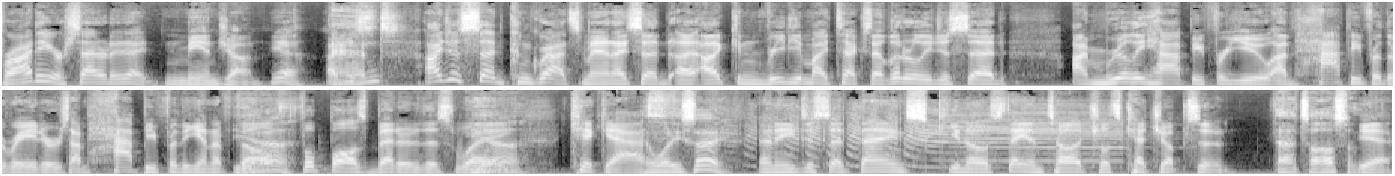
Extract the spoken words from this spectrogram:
Friday or Saturday night. Me and Jon. Yeah. I And? just, I just said, "Congrats, man." I said, I, "I can read you my text." I literally just said. I'm really happy for you. I'm happy for the Raiders. I'm happy for the NFL. Yeah. Football's better this way. Yeah. Kick ass. And what'd he say? And he just said, "Thanks. You know, stay in touch. Let's catch up soon." That's awesome. Yeah,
